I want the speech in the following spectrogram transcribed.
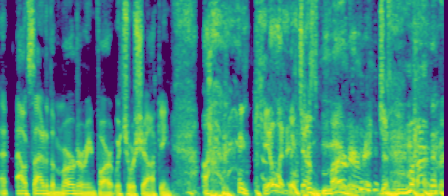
outside of the murdering part, which was shocking, killing it, just murder it, Just murder.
